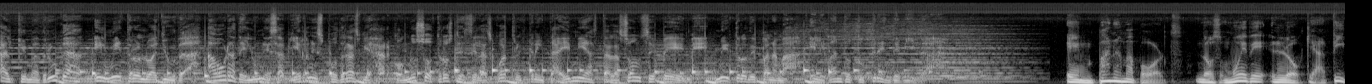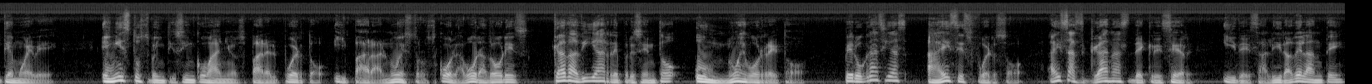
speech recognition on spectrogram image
Al que madruga, el metro lo ayuda. Ahora de lunes a viernes podrás viajar con nosotros desde las 4 y 30 M hasta las 11 PM. Metro de Panamá, elevando tu tren de vida. En Panama Ports nos mueve lo que a ti te mueve. En estos 25 años para el puerto y para nuestros colaboradores, cada día representó un nuevo reto. Pero gracias a ese esfuerzo, a esas ganas de crecer y de salir adelante,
